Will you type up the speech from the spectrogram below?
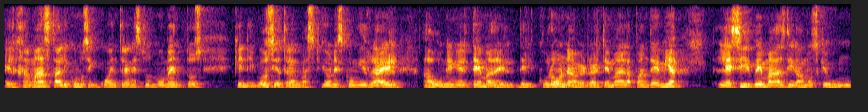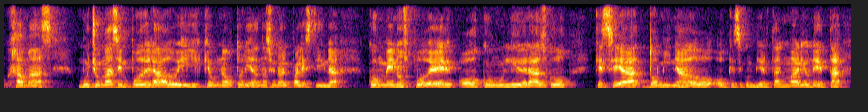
el Hamas, tal y como se encuentra en estos momentos, que negocia tras bastiones con Israel, aún en el tema del, del corona, ¿verdad? El tema de la pandemia, le sirve más, digamos, que un Hamas mucho más empoderado y que una autoridad nacional palestina con menos poder o con un liderazgo que sea dominado o que se convierta en marioneta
